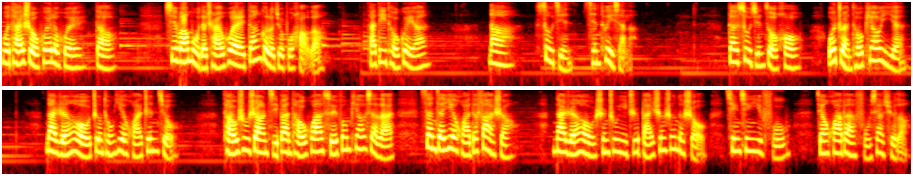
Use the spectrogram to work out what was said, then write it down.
我抬手挥了挥，道：“西王母的茶会耽搁了就不好了。”他低头跪安，那素锦先退下了。待素锦走后，我转头瞟一眼，那人偶正同夜华斟酒，桃树上几瓣桃花随风飘下来。散在夜华的发上，那人偶伸出一只白生生的手，轻轻一扶，将花瓣拂下去了。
